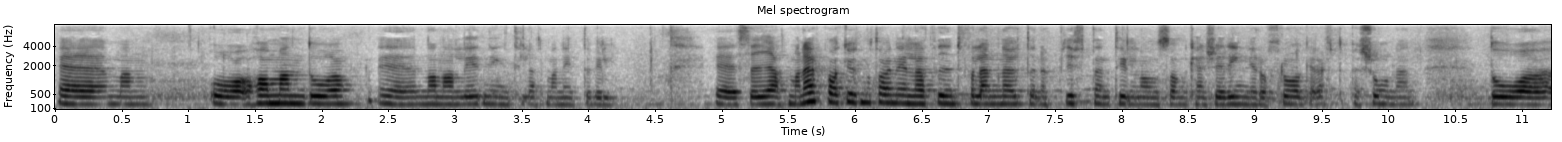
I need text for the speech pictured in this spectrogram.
Eh, man, och har man då eh, någon anledning till att man inte vill eh, säga att man är på akutmottagningen eller att vi inte får lämna ut den uppgiften till någon som kanske ringer och frågar efter personen då,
